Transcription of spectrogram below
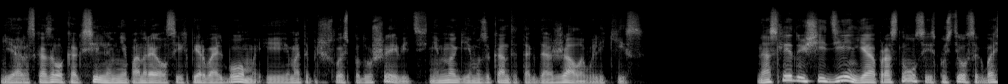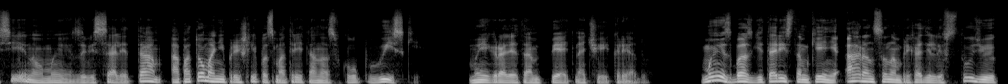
Я рассказал, как сильно мне понравился их первый альбом, и им это пришлось по душе, ведь немногие музыканты тогда жаловали Кис. На следующий день я проснулся и спустился к бассейну, мы зависали там, а потом они пришли посмотреть на нас в клуб «Виски». Мы играли там пять ночей кряду. Мы с бас-гитаристом Кенни Аронсоном приходили в студию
